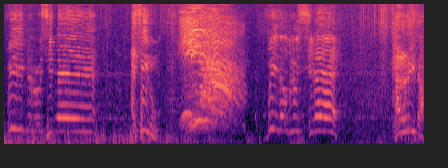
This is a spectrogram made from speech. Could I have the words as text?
Выберу себе осину. Выдолблю себе корыто.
